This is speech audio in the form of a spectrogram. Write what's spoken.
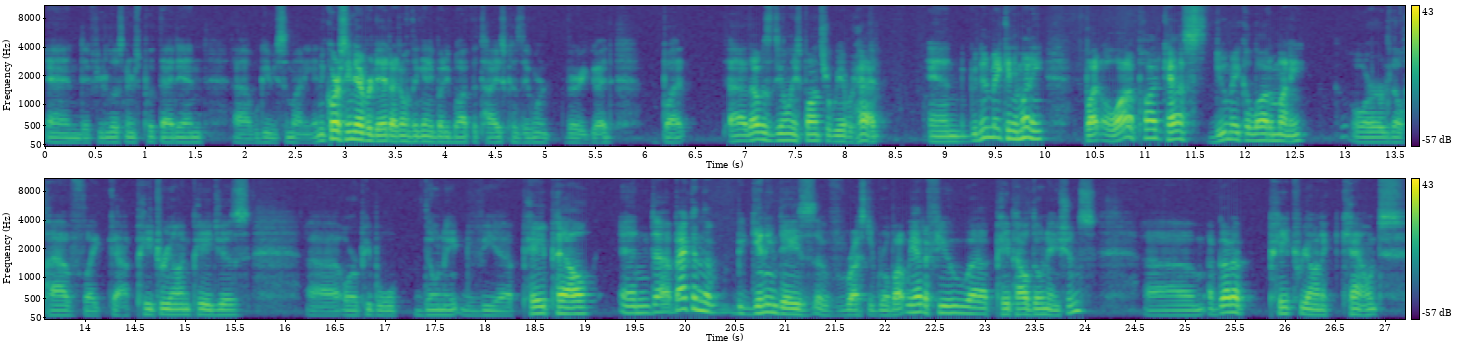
and if your listeners put that in, uh, we'll give you some money." And of course, he never did. I don't think anybody bought the ties because they weren't very good, but uh, that was the only sponsor we ever had, and we didn't make any money. But a lot of podcasts do make a lot of money, or they'll have like uh, Patreon pages, uh, or people donate via PayPal. And uh, back in the beginning days of Rusted Robot, we had a few uh, PayPal donations. Um, I've got a Patreon account.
